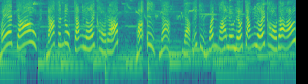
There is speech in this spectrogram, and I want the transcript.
แม่เจ้า น่าสนุกจังเลยขอรับ มาอึกนะ อยากให้ถึงวันงานเร็วๆจังเลยขอรับ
